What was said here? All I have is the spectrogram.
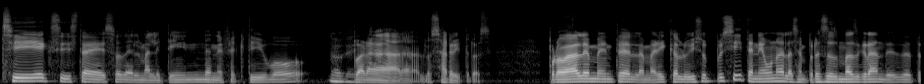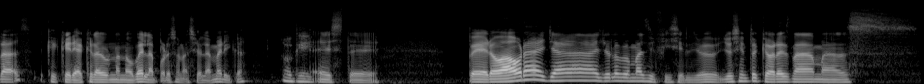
sí existe eso del maletín en efectivo para los árbitros. Probablemente el América lo hizo, pues sí, tenía una de las empresas más grandes detrás que quería crear una novela, por eso nació el América. Ok. Este, pero ahora ya yo lo veo más difícil. Yo, yo siento que ahora es nada más,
